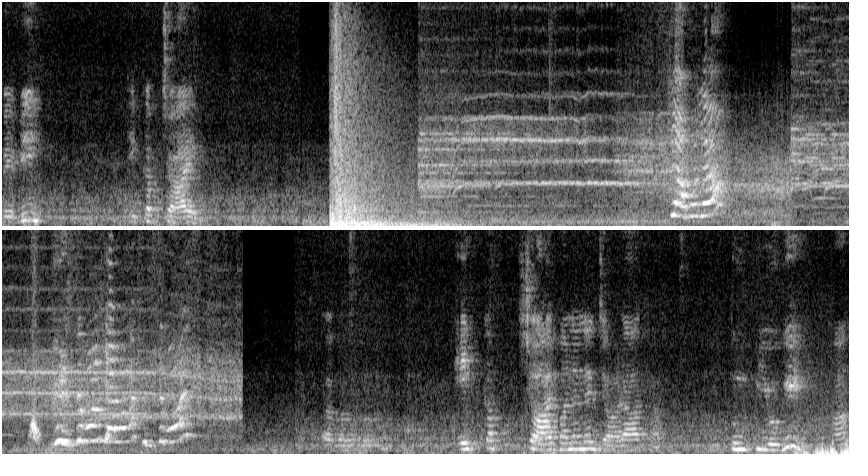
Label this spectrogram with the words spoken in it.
बेबी। एक कप चाय। क्या बोला? फिर से बोल, क्या बोला? फिर से बोल। एक कप चाय बनाने जा रहा था। तुम पियोगी? हाँ?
